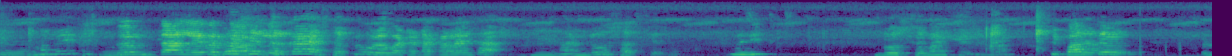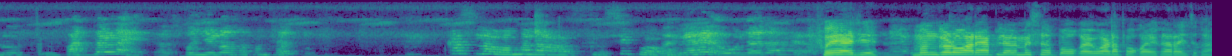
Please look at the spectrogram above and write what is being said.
गम चाललंय बरं का डोसे आपलं. तर काय असतं पिवळा बटाटा करायचा हम्म. आणि डोसा असते तो. म्हणजे डोसा माहिती आहे ना? ती पातळ डोसा. पातळ नाही स्पंजी डोसा पण चालतो कसला हो मला शिकवा हे आहे, उद्याला आहे. होय आजी मंगळवारी आपल्याला मिसळ पाव काय वडापाव काय करायचं का.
